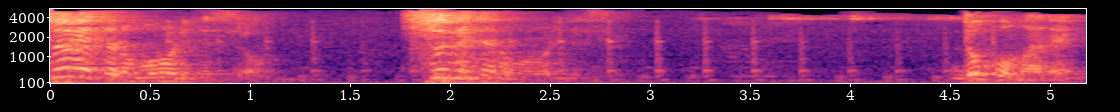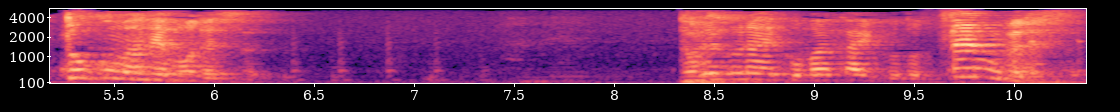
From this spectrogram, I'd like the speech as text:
全てのものにですよ。全てのものにです。どこまで？どこまでもです。どれぐらい細かいこと？全部です。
